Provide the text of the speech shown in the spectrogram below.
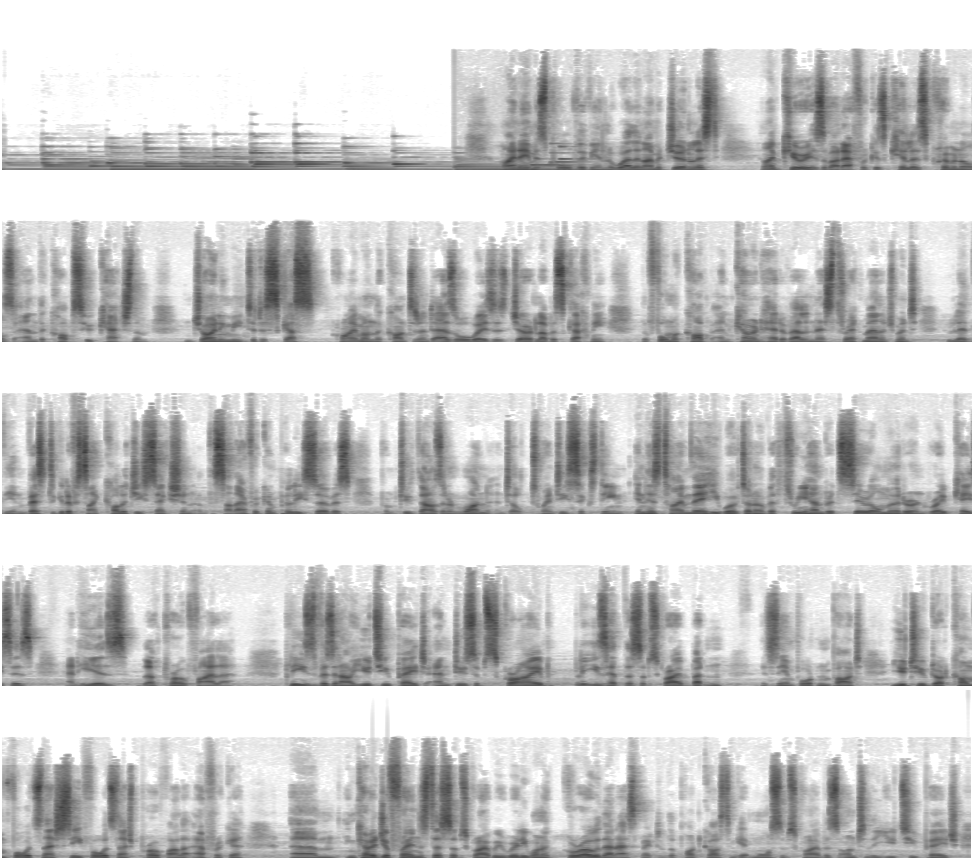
My name is Paul Vivian Llewellyn. I'm a journalist and I'm curious about Africa's killers, criminals, and the cops who catch them. And joining me to discuss crime on the continent, as always, is Gerard Labuschagne, the former cop and current head of L&S Threat Management, who led the investigative psychology section of the South African Police Service from 2001 until 2016. In his time there, he worked on over 300 serial murder and rape cases, and he is the profiler. Please visit our YouTube page and do subscribe. Please hit the subscribe button. It's the important part. YouTube.com forward slash C forward slash profiler Africa. Um, encourage your friends to subscribe. We really want to grow that aspect of the podcast and get more subscribers onto the YouTube page.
